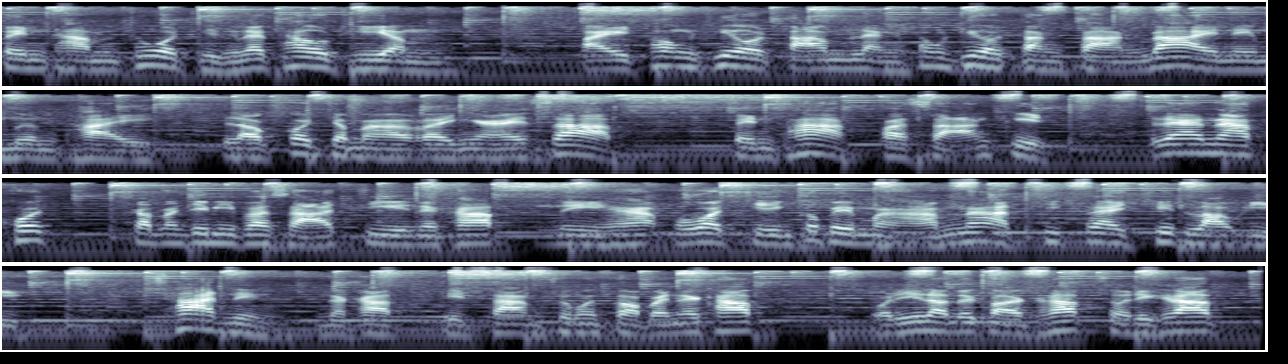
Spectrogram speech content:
เป็นธรรมทั่วถึงและเท่าเทียม ไปท่องเที่ยวตามแหล่งท่องเที่ยวต่างๆ ได้ในเมืองไทย เราก็จะมารายงานให้ทราบเป็นภาคภาษาอังกฤษ และอนาคตกำลังจะมีภาษาจีนนะครับนี่ฮะเพราะว่าจีนก็เป็นมหาอำนาจที่ใกล้ชิดเราอีกชาติหนึ่งนะครับติดตามชมกันต่อไปนะครับ วันนี้ลาไปก่อนครับ สวัสดีครับ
